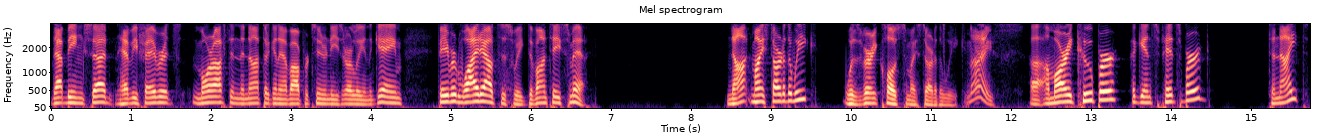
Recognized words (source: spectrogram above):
That being said, heavy favorites more often than not they're going to have opportunities early in the game. Favored wideouts this week: DeVonta Smith. Not my start of the week. Was very close to my start of the week. Nice. Uh, Amari Cooper against Pittsburgh tonight.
